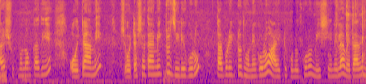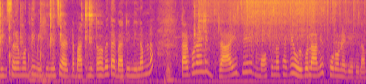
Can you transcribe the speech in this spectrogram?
আর শুকনো লঙ্কা দিয়ে ওইটা আমি ওইটার সাথে আমি একটু জিরে গুঁড়ো তারপর একটু ধনে গুঁড়ো আর একটু হলুদ গুঁড়ো মিশিয়ে নিলাম। এটা আমি মিক্সারের মধ্যে মিশিয়ে নিয়েছি আর একটা বাটি নিতে হবে তাই বাটি নিলাম না। তারপরে আমি ড্রাই যে মশলা থাকে ওইগুলো আমি ফোড়নে দিয়ে দিলাম।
